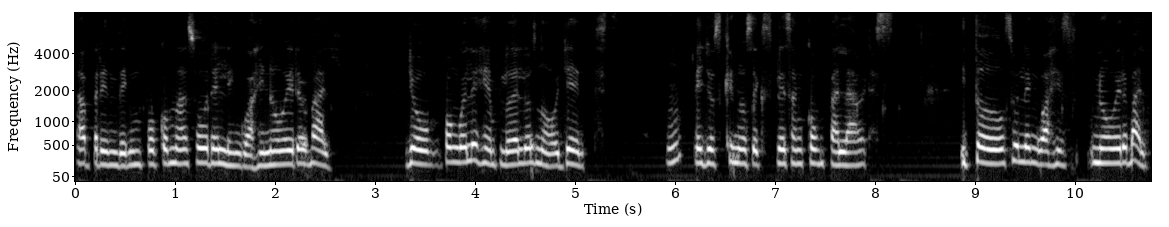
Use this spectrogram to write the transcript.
aprender un poco más sobre el lenguaje no verbal. Yo pongo el ejemplo de los no oyentes, ellos que nos expresan con palabras y todo su lenguaje es no verbal.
